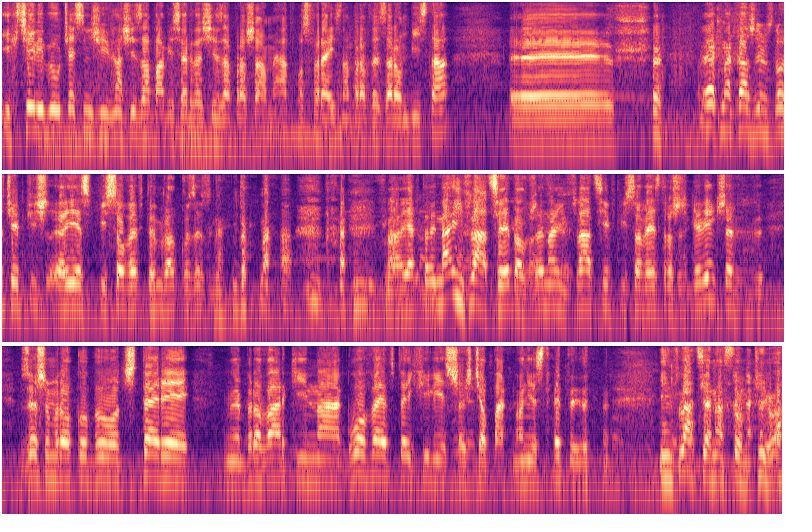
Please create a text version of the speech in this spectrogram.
i chcieliby uczestniczyć w naszej zabawie, serdecznie zapraszamy. Atmosfera jest naprawdę zarąbista. No jak na każdym zlocie jest wpisowe w tym roku ze względu na, na, jak to, na inflację, dobrze, na inflację wpisowe jest troszeczkę większe. W, w zeszłym roku było cztery browarki na głowę, w tej chwili jest sześciopak. No niestety inflacja nastąpiła.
